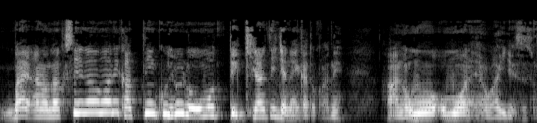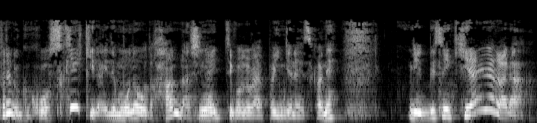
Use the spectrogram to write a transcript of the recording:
ばあの、学生側はね、勝手にこういろいろ思って嫌われてんじゃないかとかね、あの、思思わない方がいいです。とにかくこう、好き嫌いで物事判断しないってことがやっぱいいんじゃないですかね。で、別に嫌いだから、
